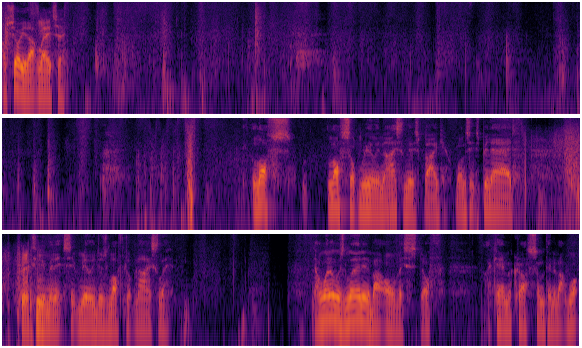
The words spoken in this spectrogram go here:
I'll show you that later. It lofts, lofts up really nicely this bag once it's been aired for a few minutes it really does loft up nicely now, when I was learning about all this stuff, I came across something about what,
